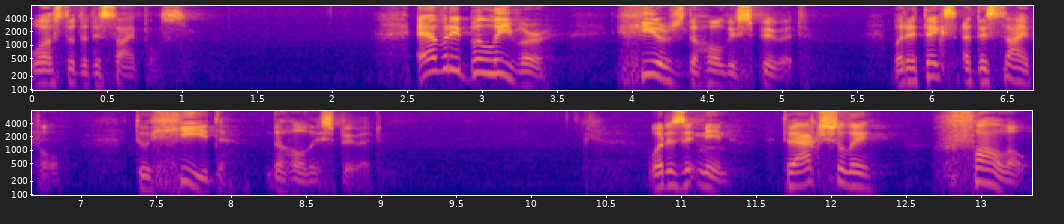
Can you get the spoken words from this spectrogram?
was to the disciples. Every believer hears the Holy Spirit, but it takes a disciple to heed the Holy Spirit. What does it mean? To actually follow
